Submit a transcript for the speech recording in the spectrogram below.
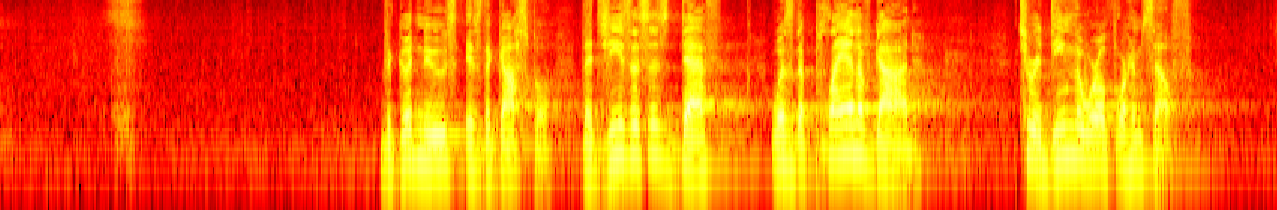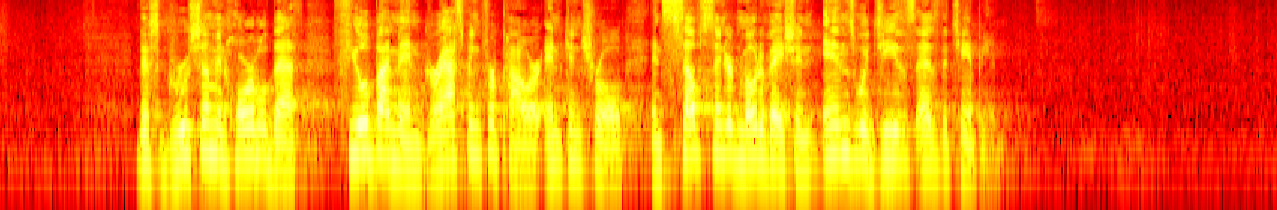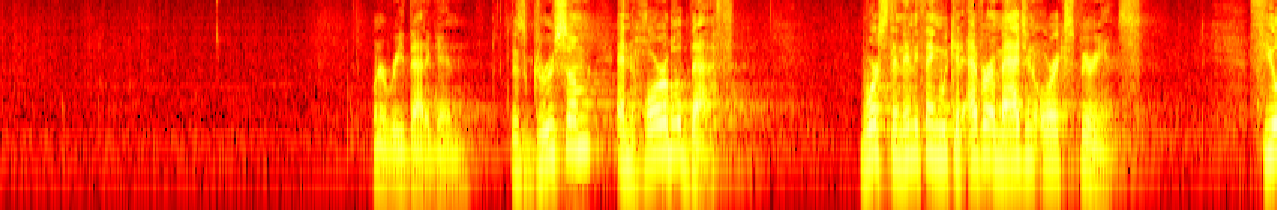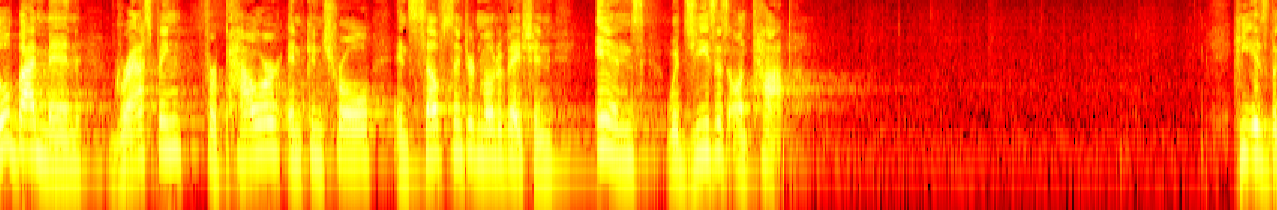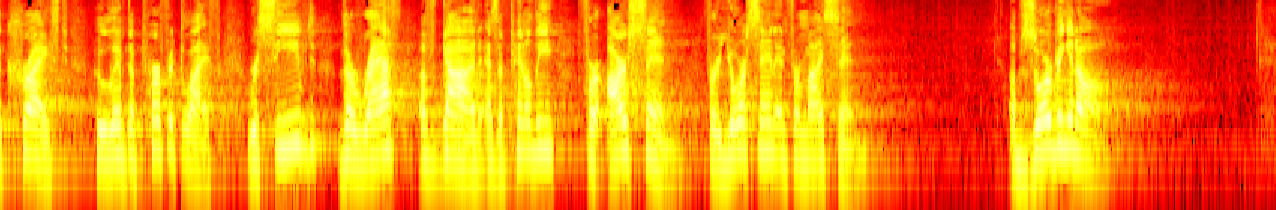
The good news is the gospel that Jesus' death was the plan of God to redeem the world for himself. This gruesome and horrible death, fueled by men grasping for power and control and self centered motivation, ends with Jesus as the champion. I want to read that again. This gruesome and horrible death, worse than anything we could ever imagine or experience, fueled by men grasping for power and control and self centered motivation, ends with Jesus on top. He is the Christ who lived a perfect life, received the wrath of God as a penalty for our sin, for your sin and for my sin, absorbing it all,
